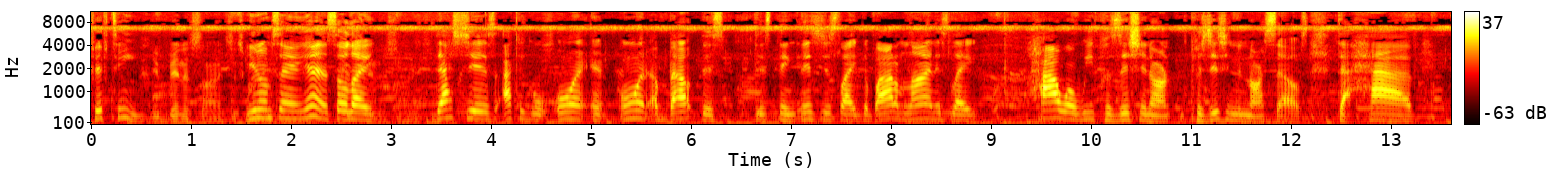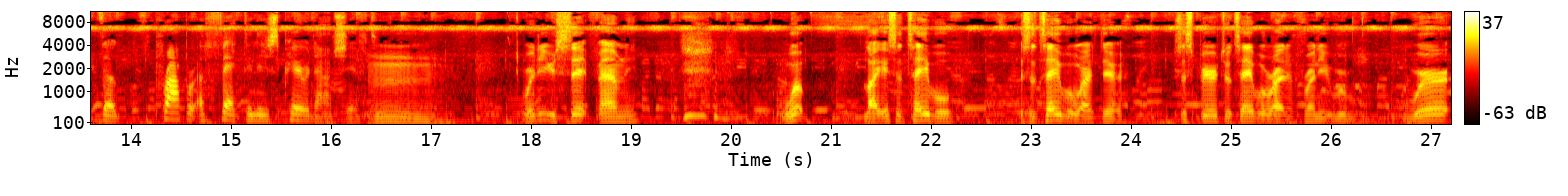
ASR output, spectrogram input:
15. You've been a scientist. You know what I'm saying? Yeah. So You've like been a scientist. that's just I could go on and on about this this thing. And it's just like the bottom line is like how are we position our positioning ourselves to have the proper effect in this paradigm shift? Mm. Where do you sit, family? what? Like it's a table. It's a table right there. It's a spiritual table right in front of you. Where,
